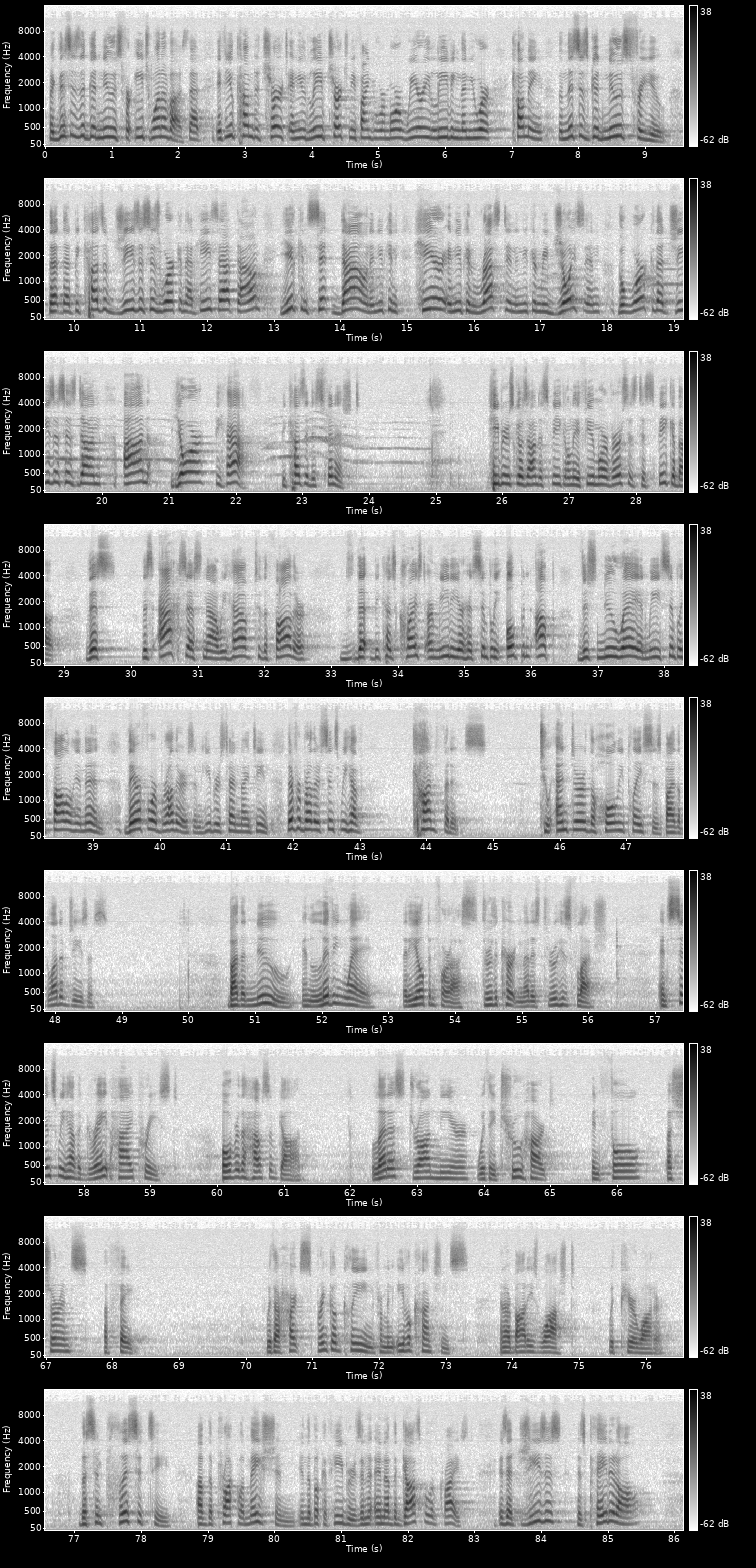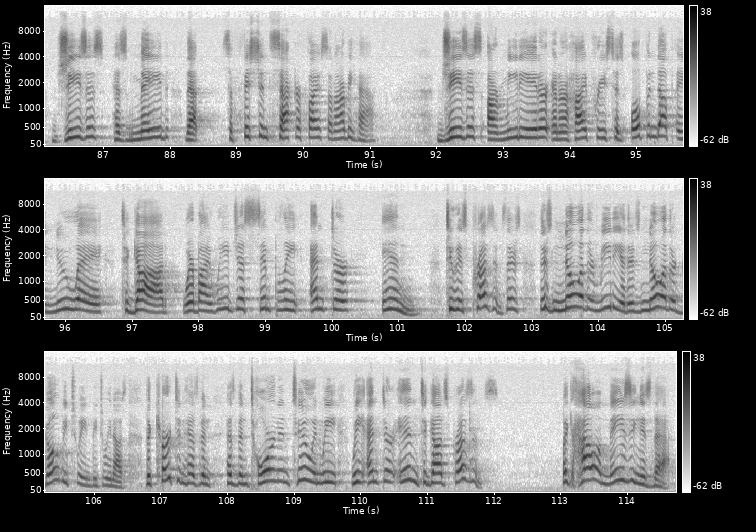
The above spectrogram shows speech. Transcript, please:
Like, this is the good news for each one of us that if you come to church and you leave church and you find you were more weary leaving than you were coming, then this is good news for you. That, that because of Jesus' work and that he sat down, you can sit down and you can hear and you can rest in and you can rejoice in the work that Jesus has done on your behalf because it is finished. Hebrews goes on to speak only a few more verses to speak about this, this access now we have to the Father that because Christ our mediator has simply opened up this new way and we simply follow him in. Therefore, brothers, in Hebrews 10 19, therefore, brothers, since we have confidence to enter the holy places by the blood of Jesus, by the new and living way that he opened for us through the curtain, that is, through his flesh. And since we have a great high priest over the house of God, let us draw near with a true heart in full assurance of faith, with our hearts sprinkled clean from an evil conscience and our bodies washed with pure water. The simplicity of the proclamation in the book of Hebrews and, and of the gospel of Christ is that Jesus has paid it all. Jesus has made that sufficient sacrifice on our behalf. Jesus, our mediator and our high priest, has opened up a new way to God whereby we just simply enter in to his presence. There's, there's no other media, there's no other go between between us. The curtain has been, has been torn in two, and we, we enter into God's presence. Like, how amazing is that?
